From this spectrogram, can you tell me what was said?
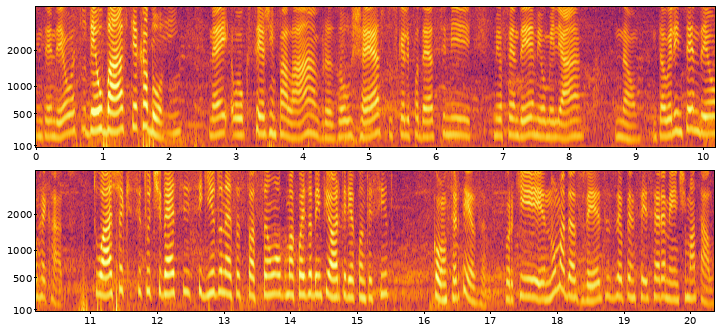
entendeu? Assim, deu basta e acabou. Sim né, ou que seja em palavras ou gestos que ele pudesse me, me ofender, me humilhar. Não. Então ele entendeu o recado. Tu acha que se tu tivesse seguido nessa situação, alguma coisa bem pior teria acontecido? Com certeza. Porque numa das vezes eu pensei seriamente em matá-lo.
